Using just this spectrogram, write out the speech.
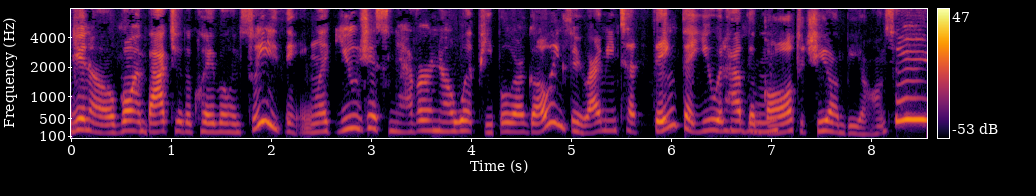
you know, going back to the Quavo and Saweetie thing, like you just never know what people are going through. I mean, to think that you would have the Mhm. gall to cheat on Beyonce.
